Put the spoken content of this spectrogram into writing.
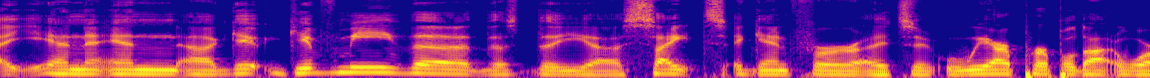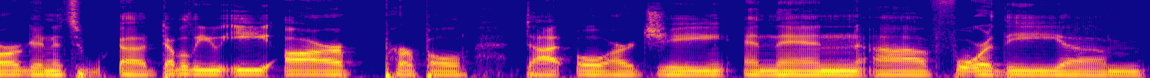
and and uh, give, give me the the the uh, sites again for uh, it's uh, wearepurple.org and it's uh, w e r purple.org and then uh, for the um,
